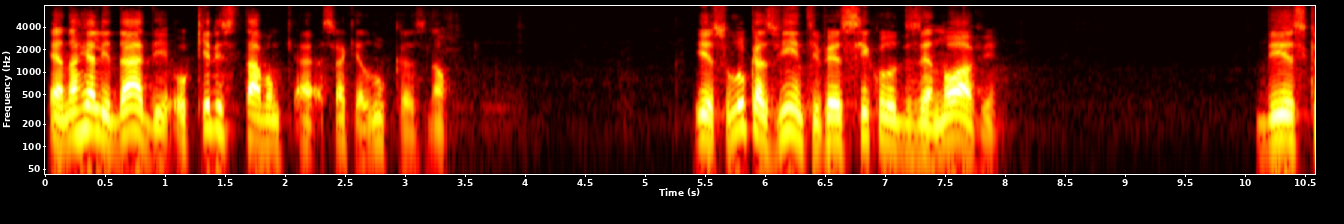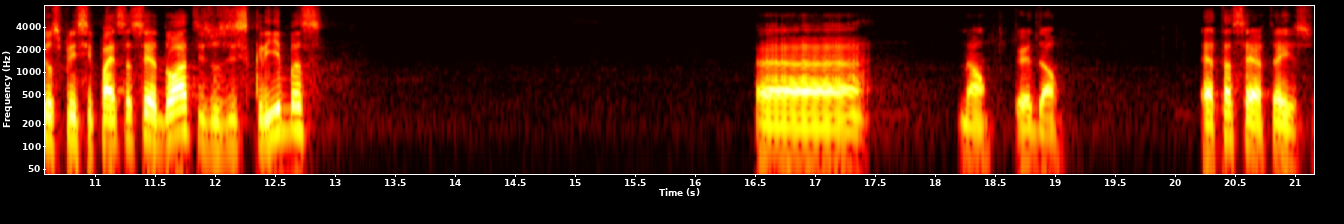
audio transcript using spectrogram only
É, na realidade, o que eles estavam. Ah, será que é Lucas? Não. Isso, Lucas 20, versículo 19, diz que os principais sacerdotes, os escribas, uh, não, perdão. É, tá certo, é isso.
